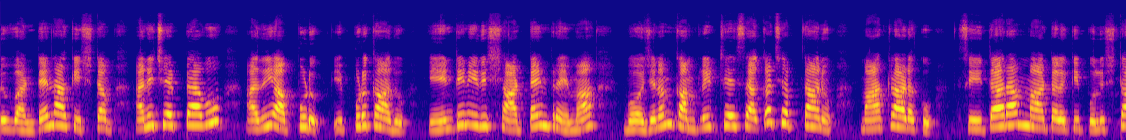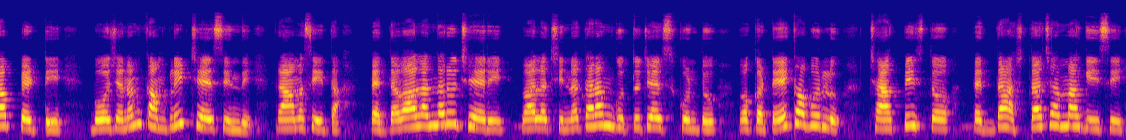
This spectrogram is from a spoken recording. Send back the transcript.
నువ్వంటే నాకు ఇష్టం అని చెప్పావు? అది అప్పుడు ఇప్పుడు కాదు. ఏంటి నీది షార్ట్ టైం ప్రేమ? భోజనం కంప్లీట్ చేశాక చెప్తాను. మాట్లాడకు. సీతారాం మాటలకి పులి స్టాప్ పెట్టి భోజనం కంప్లీట్ చేసింది. రామసీత పెద్దవాళ్ళందరూ చేరి వాళ్ళ చిన్నతనం గుర్తు చేసుకుంటూ ఒకటే కబుర్లు. చాక్పీస్తో పెద్ద అష్టాచమ్మ గీసి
